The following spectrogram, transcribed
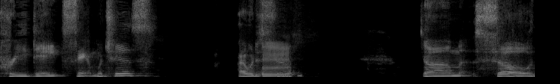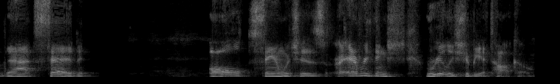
predate sandwiches. I would assume. Um, so that said, all sandwiches, everything sh- really should be a taco.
